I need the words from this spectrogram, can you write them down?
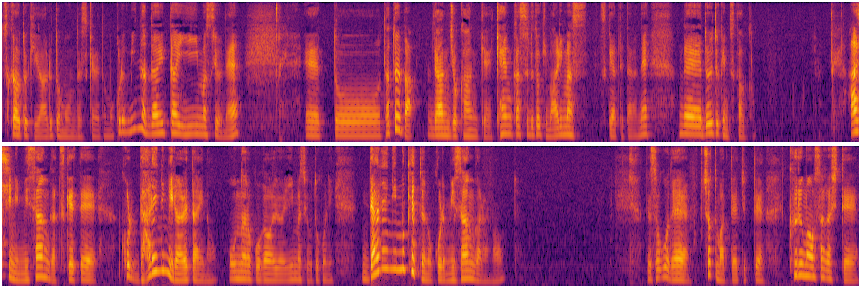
使う時があると思うんですけれどもこれみんな大体言いますよね。えーっと例えば男女関係喧嘩する時もあります付き合ってたらね。でどういう時に使うか。足にミサンがつけてこれ誰に見られたいの？女の子側が言いますよ男に誰に向けてのこれミサンガなの？でそこで「ちょっと待って」って言って車を探して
